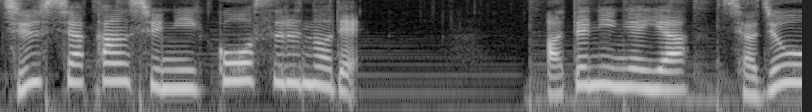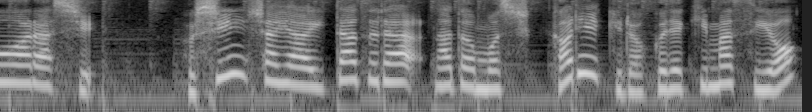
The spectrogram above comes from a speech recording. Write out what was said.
駐車監視に移行するので当て逃げや車上荒らし不審者やいたずらなどもしっかり記録できますよ。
